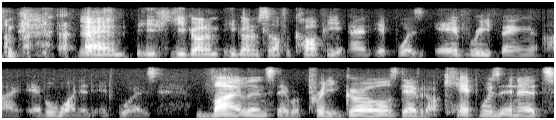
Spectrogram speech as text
And he, he got him he got himself a copy, and it was everything I ever wanted. It was violence. There were pretty girls. David Arquette was in it.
